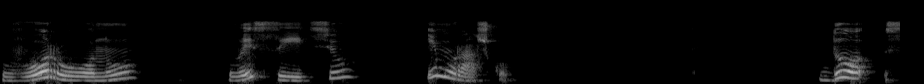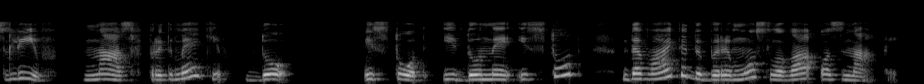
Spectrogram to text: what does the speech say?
ворону, лисицю і мурашку. До слів назв предметів, до істот і до неістот давайте доберемо слова ознаки.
